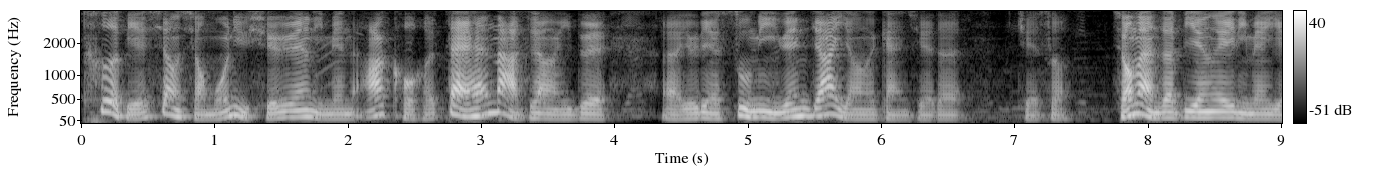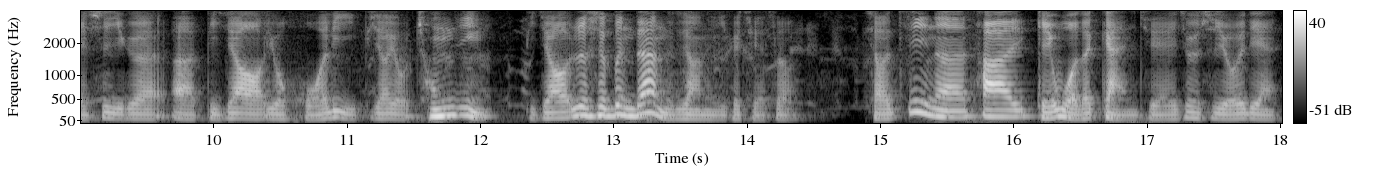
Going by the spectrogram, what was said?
特别像《小魔女学园》里面的阿口和戴安娜这样一对，呃，有点宿命冤家一样的感觉的角色。小满在 BNA 里面也是一个呃比较有活力、比较有冲劲、比较热血笨蛋的这样的一个角色。小纪呢，他给我的感觉就是有一点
